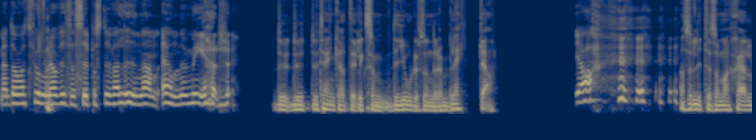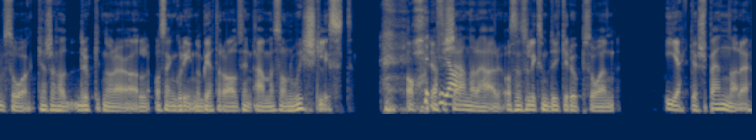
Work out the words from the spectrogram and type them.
Men de var tvungna att visa sig på styva linan ännu mer. Du, du, du tänker att det, liksom, det gjordes under en bläcka. Ja, Alltså lite som man själv så kanske har druckit några öl och sen går in och betar av sin Amazon wishlist. Åh, jag Ja. förtjänar det här. Och sen så liksom dyker det upp så en ekerspännare.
